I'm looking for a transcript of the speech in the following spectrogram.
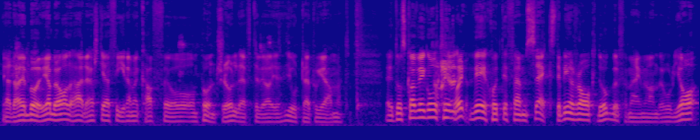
Ja, det har ju börjat bra det här. Det här ska jag fira med kaffe och en punschrulle efter vi har gjort det här programmet. Då ska vi gå till V75 6. Det blir en rak dubbel för mig med andra ord. Jag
